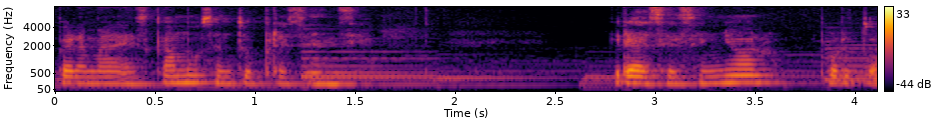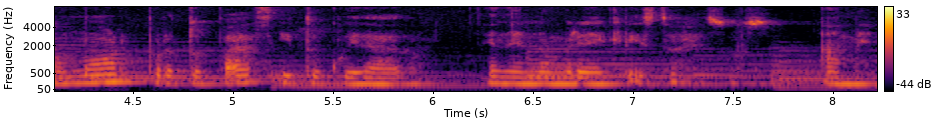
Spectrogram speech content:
permanezcamos en tu presencia. Gracias Señor por tu amor, por tu paz y tu cuidado. En el nombre de Cristo Jesús. Amén.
